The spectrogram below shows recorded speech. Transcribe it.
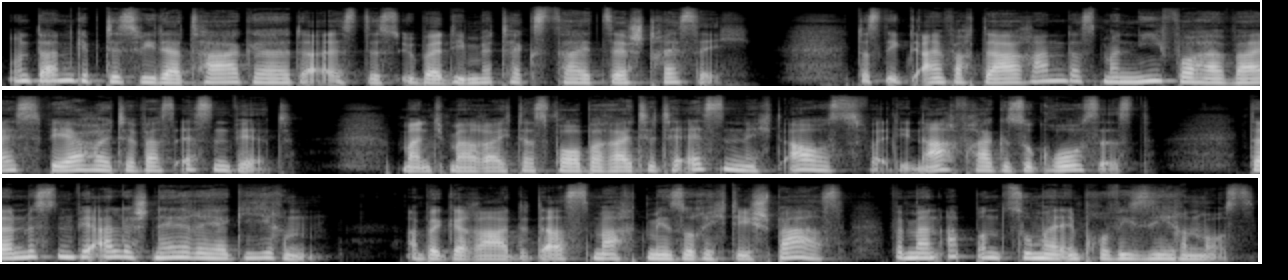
Und dann gibt es wieder Tage, da ist es über die Mittagszeit sehr stressig. Das liegt einfach daran, dass man nie vorher weiß, wer heute was essen wird. Manchmal reicht das vorbereitete Essen nicht aus, weil die Nachfrage so groß ist. Dann müssen wir alle schnell reagieren. Aber gerade das macht mir so richtig Spaß, wenn man ab und zu mal improvisieren muss.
